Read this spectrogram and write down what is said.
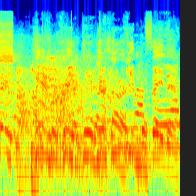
say hand cream. I did. I'm sorry. You didn't say that.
